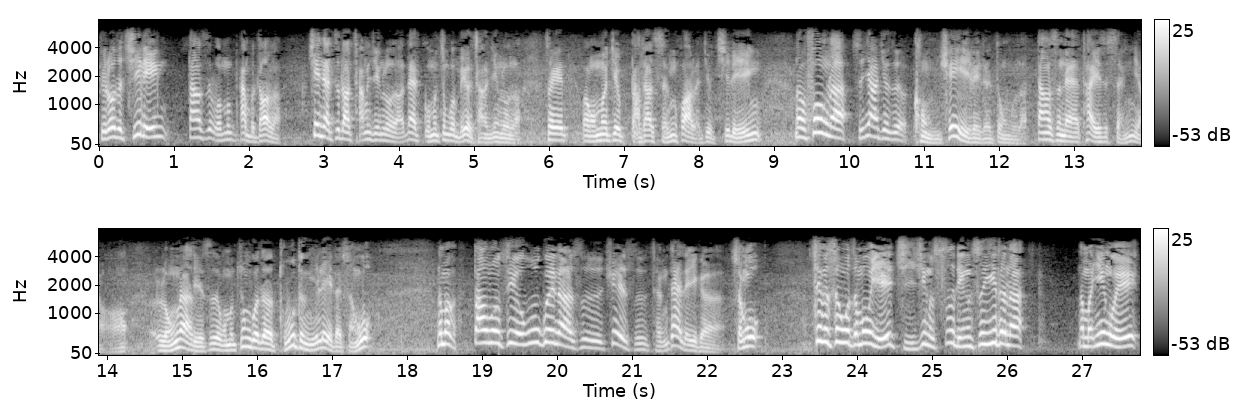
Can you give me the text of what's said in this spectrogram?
比如说麒麟，当时我们看不到了，现在知道长颈鹿了，那我们中国没有长颈鹿了，所以我们就把它神化了，就麒麟。那凤呢，实际上就是孔雀一类的动物了，当时呢它也是神鸟，龙呢也是我们中国的图腾一类的神物。那么当中只有乌龟呢，是确实存在的一个生物。这个生物怎么也挤进四灵之一的呢？那么因为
